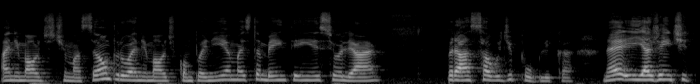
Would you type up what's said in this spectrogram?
animal de estimação, pro animal de companhia, mas também tem esse olhar para a saúde pública, né? E a gente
